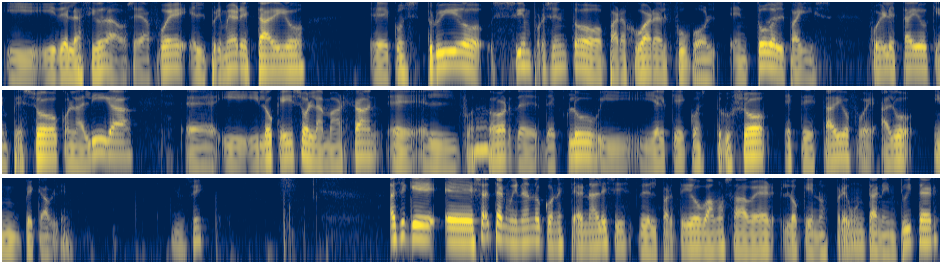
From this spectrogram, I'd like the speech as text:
y, de la ciudad. O sea, fue el primer estadio eh, construido 100% para jugar al fútbol en todo el país. Fue el estadio que empezó con la liga eh, y, lo que hizo Lamarjan, eh, el fundador de- del club y, y el que construyó este estadio, fue algo impecable. Sí, Así que eh, ya terminando con este análisis del partido, vamos a ver lo que nos preguntan en Twitter.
